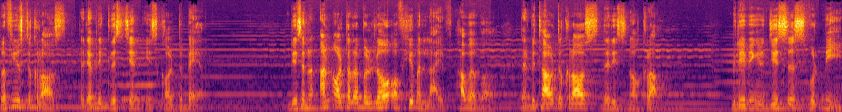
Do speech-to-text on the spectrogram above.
refuse the cross that every Christian is called to bear. It is an unalterable law of human life, however, that without the cross there is no crown. Believing in Jesus would mean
